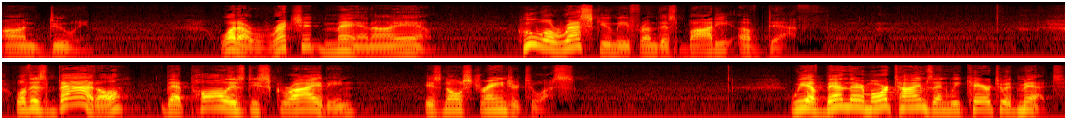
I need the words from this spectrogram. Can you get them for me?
on doing. What a wretched man I am. Who will rescue me from this body of death? Well, this battle that Paul is describing is no stranger to us. We have been there more times than we care to admit.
